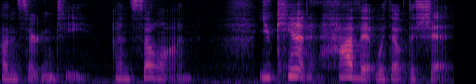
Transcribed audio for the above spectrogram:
uncertainty, and so on. You can't have it without the shit.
